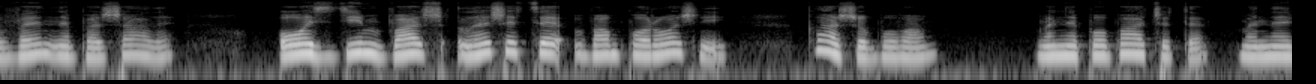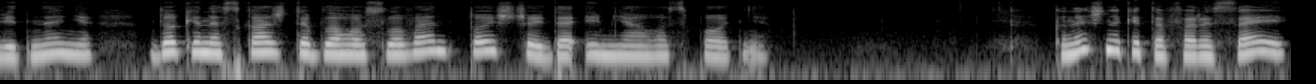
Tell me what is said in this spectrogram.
ви не бажали. Ось дім ваш лишиться вам порожній. Кажу бо вам, ви не побачите мене віднині, доки не скажете благословен той, що йде ім'я Господнє. Книжники та фарисеї,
